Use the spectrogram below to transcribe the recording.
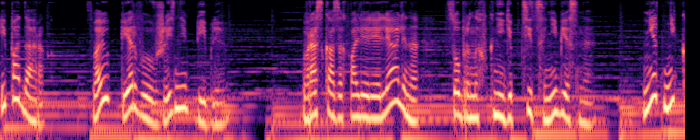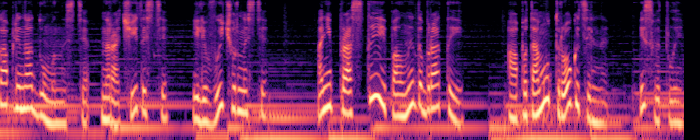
и подарок – свою первую в жизни Библию. В рассказах Валерия Лялина, собранных в книге «Птица небесная», нет ни капли надуманности, нарочитости или вычурности. Они просты и полны доброты, а потому трогательны и светлы.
